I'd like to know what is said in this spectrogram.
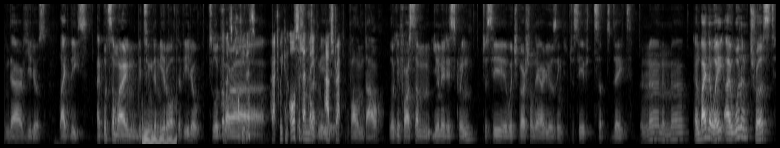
in their videos, like this. I put somewhere in between the middle of the video to look well, for. Copy uh, this. we can also then make abstract. Volume down, looking for some Unity screen to see which version they are using to see if it's up to date. Na, na, na. And by the way, I wouldn't trust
